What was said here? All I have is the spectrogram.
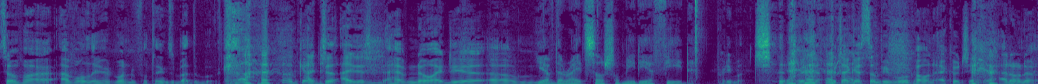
So far, I've only heard wonderful things about the book. Oh, good. I just, I just have no idea, um, you have the right social media feed. pretty much, which, which I guess some people will call an echo chamber. I don't know.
